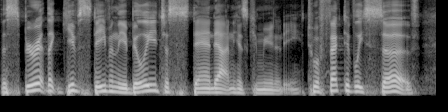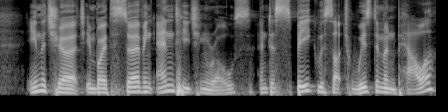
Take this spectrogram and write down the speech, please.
the spirit that gives Stephen the ability to stand out in his community, to effectively serve in the church in both serving and teaching roles, and to speak with such wisdom and power,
